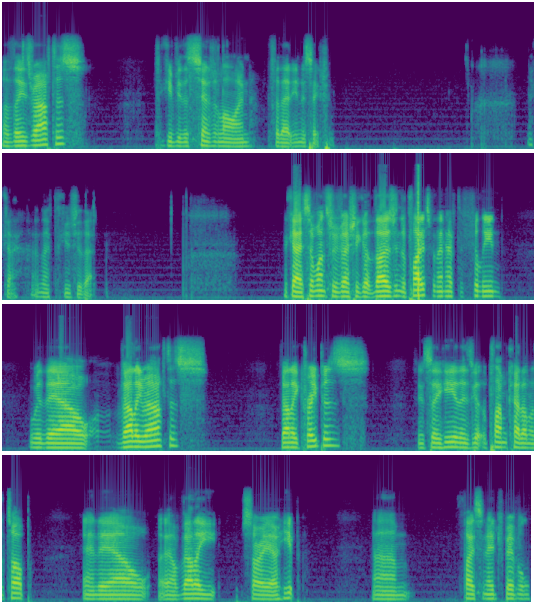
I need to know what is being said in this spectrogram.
of these rafters to give you the center line for that intersection. Okay, and that gives you that. Okay, so once we've actually got those into place, we then have to fill in with our valley rafters, valley creepers. You can see here, there's got the plumb cut on the top, and our our valley, sorry, our hip um, face and edge bevel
